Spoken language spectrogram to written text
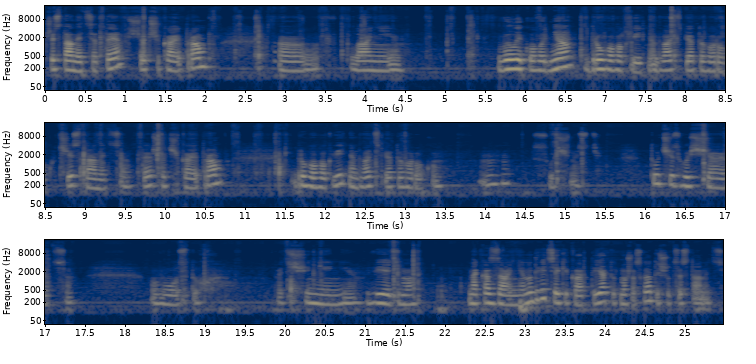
Чи станеться те, що чекає Трамп е, в плані Великого дня 2 квітня 25 року. Чи станеться те, що чекає Трамп 2 квітня 25 року? Угу. Сущність. Тучі згущаються. Воздух. Подчинення. Відьма. Наказання. Ну, дивіться, які карти. Як тут можна сказати, що це станеться?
